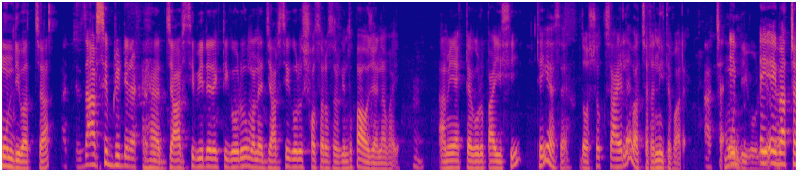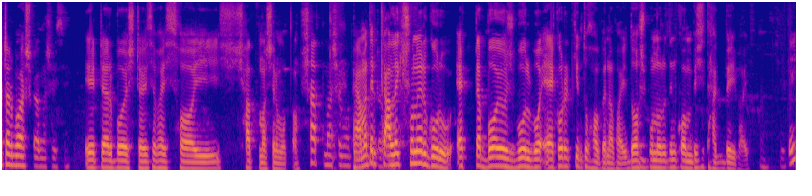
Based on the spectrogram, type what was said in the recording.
মুন্ডি বাচ্চা। আচ্ছা জার্সি ব্রিডের একটা হ্যাঁ জার্সি ব্রিডের একটি গরু মানে জার্সি গরু সচরাচর কিন্তু পাওয়া যায় না ভাই। আমি একটা গরু পাইছি ঠিক আছে? দর্শক চাইলে বাচ্চাটা নিতে পারে। আচ্ছা এই বাচ্চাটার বয়স হয়েছে? এটার বয়সটা হয়েছে ভাই ছয় সাত মাসের মতো। সাত মাসের মতো আমাদের। কালেকশনের গরু একটা বয়স বলব একরেট কিন্তু হবে না ভাই। দশ পনেরো দিন কম বেশি থাকবেই ভাই। সেটাই।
